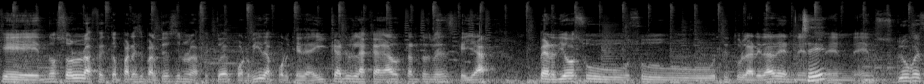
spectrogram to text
que no solo lo afectó para ese partido, sino lo afectó de por vida, porque de ahí Carius le ha cagado tantas veces que ya perdió su, su titularidad en, en- Sí. en- en sus clubes.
